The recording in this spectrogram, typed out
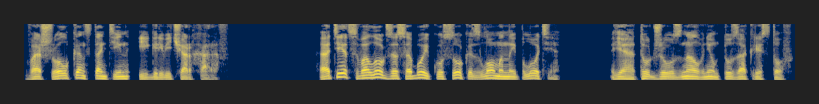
вошел Константин Игоревич Архаров. Отец волок за собой кусок изломанной плоти. Я тут же узнал в нем туза крестов.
